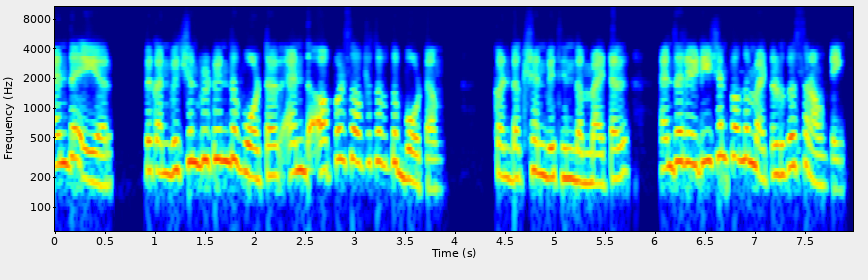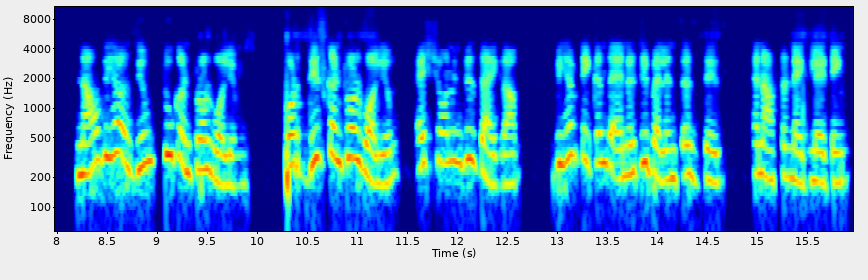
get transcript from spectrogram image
and the air, the convection between the water and the upper surface of the bottom, conduction within the metal, and the radiation from the metal to the surrounding. Now we have assumed two control volumes. For this control volume, as shown in this diagram, we have taken the energy balance as this, and after neglecting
